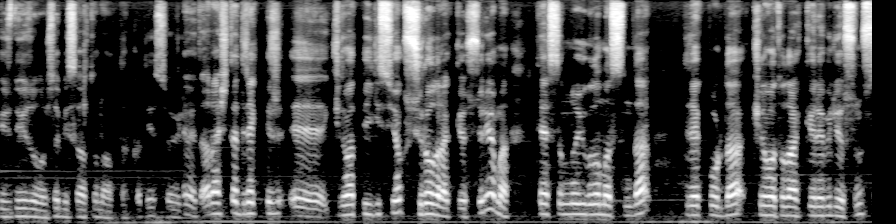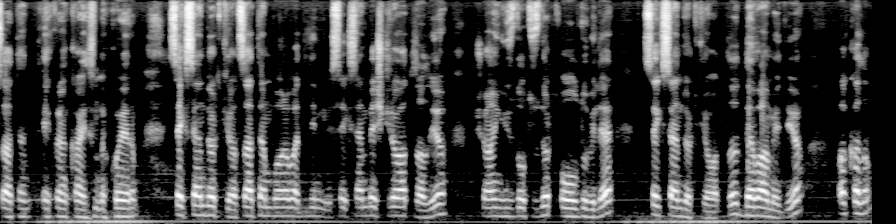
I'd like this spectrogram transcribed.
%100 olursa 1 saat 16 dakika diye söylüyor. Evet araçta direkt bir e, kilowatt bilgisi yok. Süre olarak gösteriyor ama Tesla'nın uygulamasında direkt burada kilowatt olarak görebiliyorsunuz. Zaten ekran kaydını da koyarım. 84 kilowatt. Zaten bu araba dediğim gibi 85 kilowattla alıyor. Şu an %34 oldu bile. 84 kilowattla devam ediyor. Bakalım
